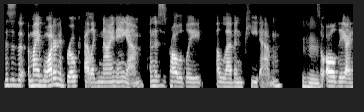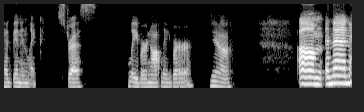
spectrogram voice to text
this is the my water had broke at like 9 a.m. and this is probably 11 p.m. Mhm. So all day I had been in like stress, labor, not labor. Yeah. Um, and then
